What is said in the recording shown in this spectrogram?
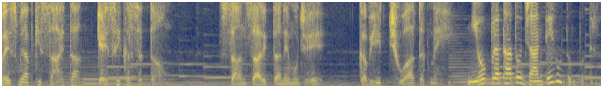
मैं इसमें आपकी सहायता कैसे कर सकता हूँ? सांसारिकता ने मुझे कभी छुआ तक नहीं। नियोग प्रथा तो जानते हो तुम पुत्र।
